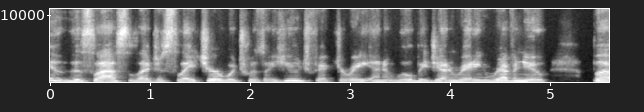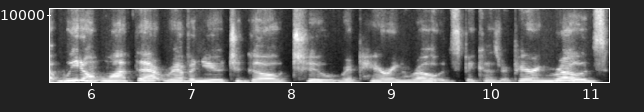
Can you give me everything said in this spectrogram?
in this last legislature, which was a huge victory, and it will be generating revenue. But we don't want that revenue to go to repairing roads because repairing roads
